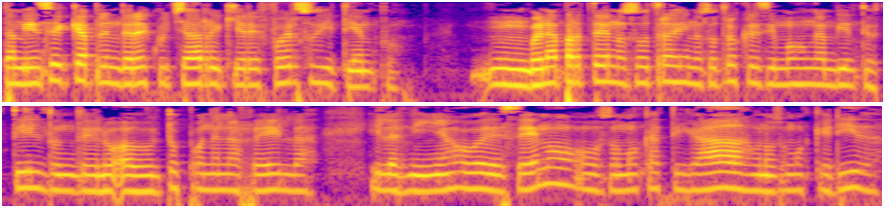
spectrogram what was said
También sé que aprender a escuchar requiere esfuerzos y tiempo. Mm, buena parte de nosotras y nosotros crecimos en un ambiente hostil donde los adultos ponen las reglas y las niñas obedecemos o somos castigadas o no somos queridas.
